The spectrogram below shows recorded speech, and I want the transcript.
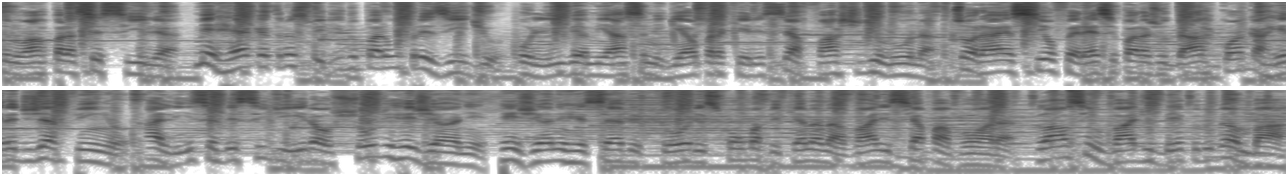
insinuar para Cecília. Merreca é transferido para um presídio. Olivia ameaça Miguel para que ele se afaste de Luna. Soraya se oferece para ajudar com a carreira de Jefinho. Alicia decide ir ao show de Regiane. Regiane recebe flores com uma pequena navalha e se apavora. Glaucio invade o beco do Gambá.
